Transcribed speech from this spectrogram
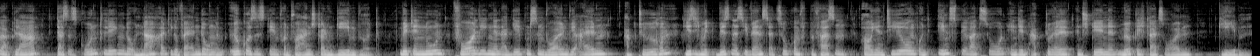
war klar, dass es grundlegende und nachhaltige Veränderungen im Ökosystem von Veranstaltungen geben wird. Mit den nun vorliegenden Ergebnissen wollen wir allen Akteuren, die sich mit Business Events der Zukunft befassen, Orientierung und Inspiration in den aktuell entstehenden Möglichkeitsräumen geben.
